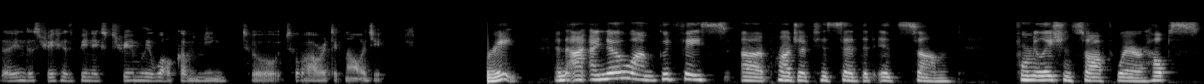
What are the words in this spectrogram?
the industry has been extremely welcoming to to our technology. Great. And I, I know um, GoodFace uh, Project has said that its um, formulation software helps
